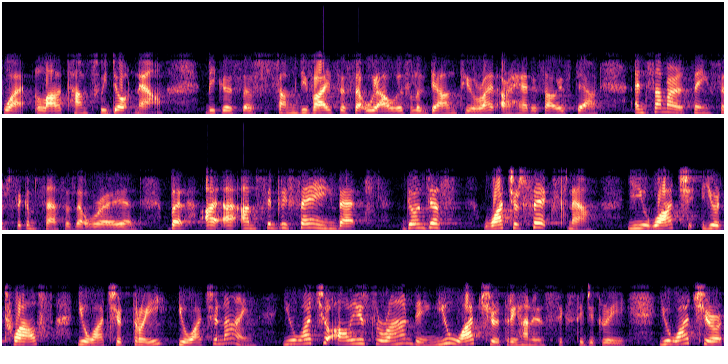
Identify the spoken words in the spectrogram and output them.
what a lot of times we don't now because of some devices that we always look down to, right? Our head is always down. And some other things, some circumstances that we're in. But I, I, I'm simply saying that don't just watch your six now. You watch your 12, you watch your 3, you watch your 9. You watch your, all your surrounding. You watch your 360 degree. You watch your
